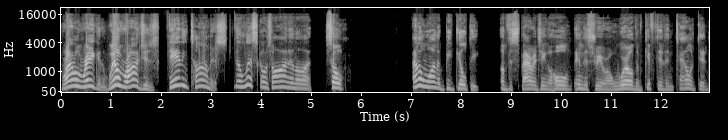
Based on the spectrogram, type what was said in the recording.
Ronald Reagan, Will Rogers, Danny Thomas. The list goes on and on. So I don't want to be guilty of disparaging a whole industry or a world of gifted and talented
